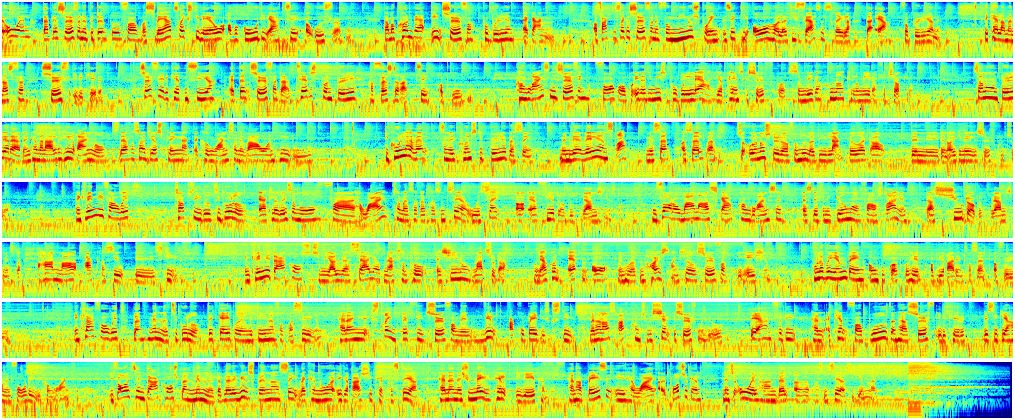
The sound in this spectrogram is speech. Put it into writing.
Til OL der bliver surferne bedømt ud for, hvor svære tricks de laver og hvor gode de er til at udføre dem. Der må kun være én surfer på bølgen ad gangen. Og faktisk så kan surferne få minuspoint, hvis ikke de overholder de færdselsregler, der er for bølgerne. Det kalder man også for surfetikette. Surfetiketten siger, at den surfer, der er tættest på en bølge, har første ret til at bruge den. Konkurrencen i surfing foregår på et af de mest populære japanske surfspots, som ligger 100 km fra Tokyo. Sådan nogle bølger der, den kan man aldrig helt regne med, så derfor så er de også planlagt, at konkurrencerne var over en hel uge. De kunne have valgt sådan et kunstigt bølgebassin, men ved at vælge en strand med sand og saltvand, så understøtter og formidler de i langt bedre grad den, øh, den originale surfkultur. Den kvindelige favorit, topseedet til guldet, er Clarissa Moore fra Hawaii, som altså repræsenterer USA og er firedobbelt verdensmester. Hun får dog meget, meget skarp konkurrence af Stephanie Gilmore fra Australien, der er syvdobbelt verdensmester og har en meget aggressiv øh, stil. En kvindelig dark horse, som jeg vil være særlig opmærksom på, er Shino Matsuda. Hun er kun 18 år, men hun er den højst rangerede surfer i Asien. Hun er på hjemmebane, og hun kunne godt gå hen og blive ret interessant at følge. En klar favorit blandt mændene til guldet, det er Gabriel Medina fra Brasilien. Han er en ekstremt dygtig surfer med en vildt akrobatisk stil, men han er også ret kontroversiel i surfmiljøet. Det er han, fordi han er kendt for at bryde den her surf-etikette, hvis det giver ham en fordel i konkurrencen. I forhold til en dark horse blandt mændene, der bliver det vildt spændende at se, hvad Kanoa Igarashi kan præstere. Han er national held i Japan. Han har base i Hawaii og i Portugal, men til OL har han valgt at repræsentere sit hjemland.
